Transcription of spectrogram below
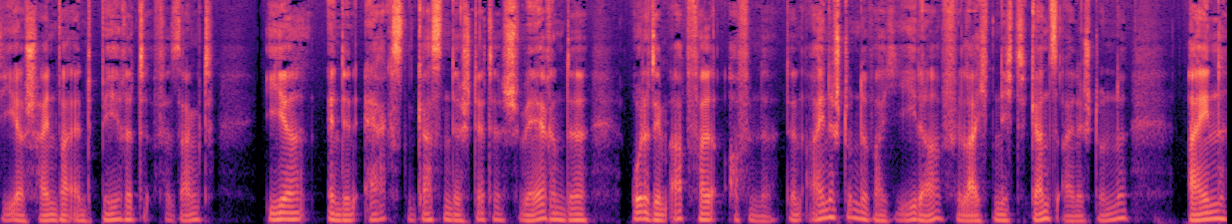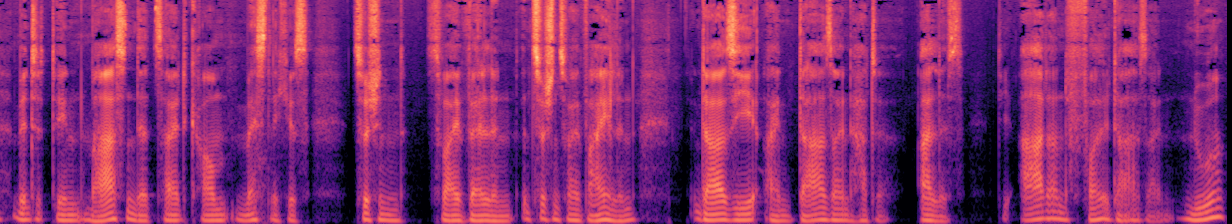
die ihr scheinbar entbehret, versankt, ihr in den ärgsten Gassen der Städte schwärende oder dem Abfall offene, denn eine Stunde war jeder, vielleicht nicht ganz eine Stunde, ein mit den Maßen der Zeit kaum messliches zwischen zwei Wellen, zwischen zwei Weilen, da sie ein Dasein hatte, alles, die Adern voll Dasein, nur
